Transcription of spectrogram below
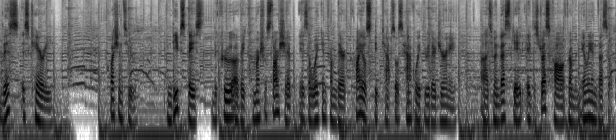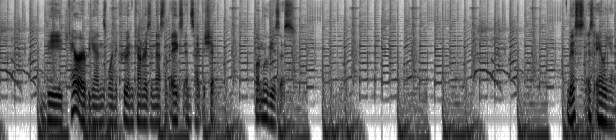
This is Carrie. Question 2. In deep space, the crew of a commercial starship is awakened from their cryosleep capsules halfway through their journey uh, to investigate a distress call from an alien vessel. The terror begins when the crew encounters a nest of eggs inside the ship. What movie is this? This is Alien.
